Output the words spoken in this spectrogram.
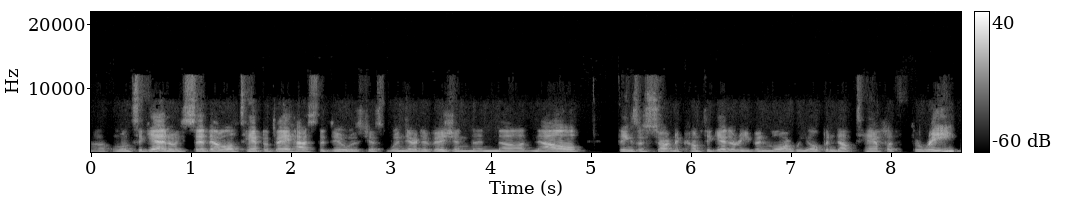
Uh, once again, we said that all Tampa Bay has to do is just win their division, and uh, now things are starting to come together even more. We opened up Tampa three,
